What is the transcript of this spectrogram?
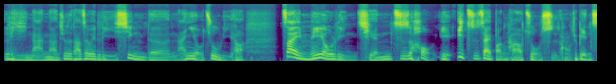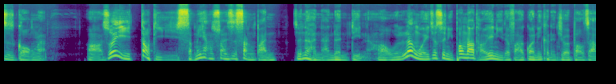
李楠呢，就是他这位李姓的男友助理哈，在没有领钱之后，也一直在帮他做事哈，就变自工了啊。所以到底什么样算是上班？真的很难认定了哈，我认为就是你碰到讨厌你的法官，你可能就会爆炸；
